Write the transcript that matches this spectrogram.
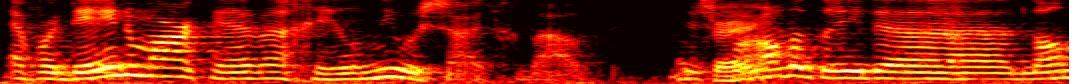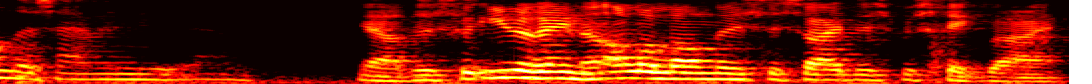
En voor Denemarken hebben we een geheel nieuwe site gebouwd. Dus okay. voor alle drie de landen zijn we nu. Ja, dus voor iedereen in alle landen is de site dus beschikbaar.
